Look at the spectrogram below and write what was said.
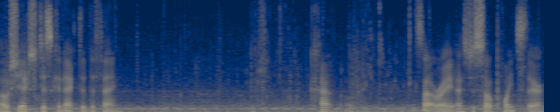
Oh, she actually disconnected the Fang. Kind that's not right. I just saw points there.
